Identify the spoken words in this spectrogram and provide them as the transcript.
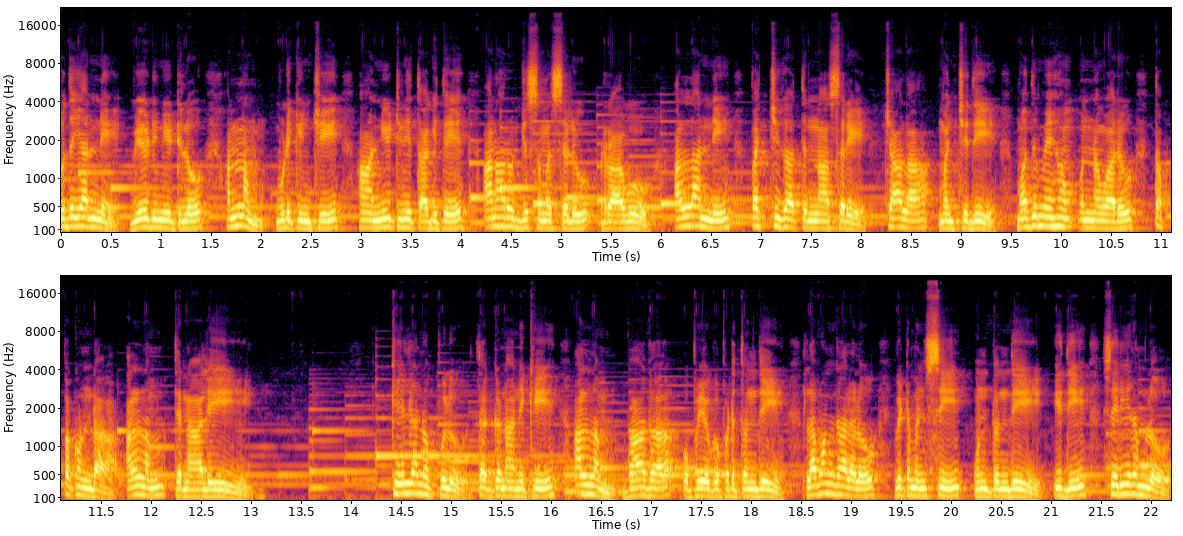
ఉదయాన్నే వేడి నీటిలో అన్నం ఉడికించి ఆ నీటిని తాగితే అనారోగ్య సమస్యలు రావు. అల్లాన్ని పచ్చిగా తిన్నా సరే చాలా మంచిది. మధుమేహం ఉన్నవారు తప్పకుండా అల్లం తినాలి. కీళ్ళ నొప్పులు తగ్గడానికి అల్లం బాగా ఉపయోగపడుతుంది. లవంగాలలో విటమిన్ సి ఉంటుంది. ఇది శరీరంలో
